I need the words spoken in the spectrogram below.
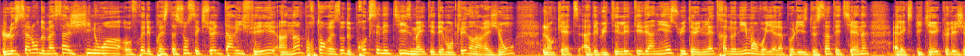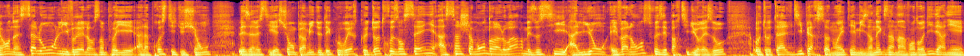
Le salon de massage chinois offrait des prestations sexuelles tarifées. Un important réseau de proxénétisme a été démantelé dans la région. L'enquête a débuté l'été dernier suite à une lettre anonyme envoyée à la police de Saint-Etienne. Elle expliquait que les gérants d'un salon livraient leurs employés à la prostitution. Les investigations ont permis de découvrir que d'autres enseignes à Saint-Chamond dans la Loire, mais aussi à Lyon et Valence faisaient partie du réseau. Au total, 10 personnes ont été mises en examen vendredi dernier.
